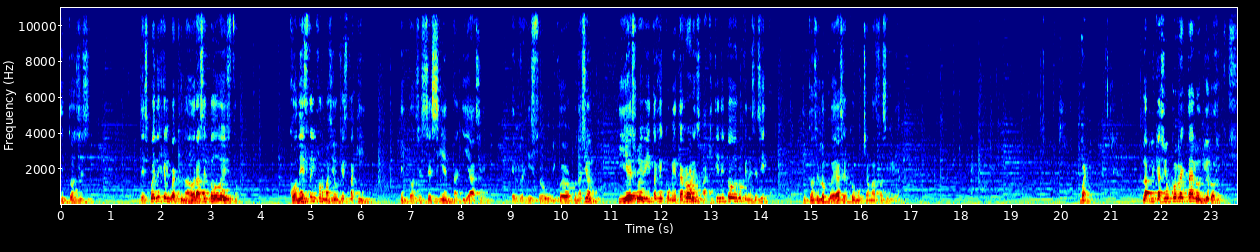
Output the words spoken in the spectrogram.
Entonces, después de que el vacunador hace todo esto, con esta información que está aquí, entonces se sienta y hace el registro único de vacunación. Y eso evita que cometa errores. Aquí tiene todo lo que necesita. Entonces lo puede hacer con mucha más facilidad. Bueno, la aplicación correcta de los biológicos.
